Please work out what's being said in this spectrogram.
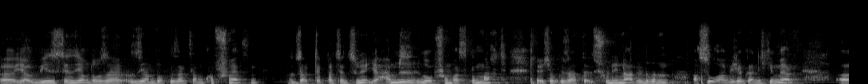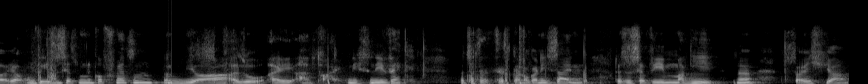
Äh, ja, wie ist es denn? Sie haben, doch, Sie haben doch gesagt, Sie haben Kopfschmerzen. Dann sagt der Patient zu mir, ja, haben Sie denn überhaupt schon was gemacht? Ja, ich habe gesagt, da ist schon die Nadel drin. Ach so, habe ich ja gar nicht gemerkt. Äh, ja, und wie ist es jetzt mit den Kopfschmerzen? Dann, ja, also eigentlich sind die weg. Das, das kann doch gar nicht sein. Das ist ja wie Magie. Ne? Sage ich, ja,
